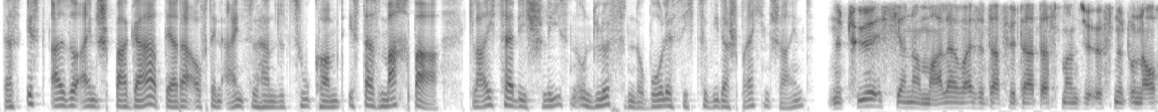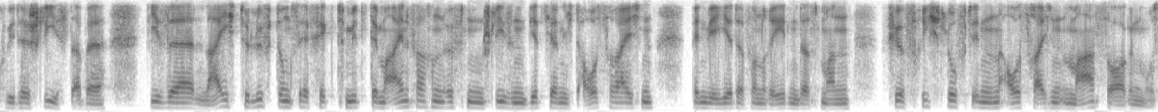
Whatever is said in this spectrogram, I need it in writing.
das ist also ein Spagat, der da auf den Einzelhandel zukommt. Ist das machbar? Gleichzeitig schließen und lüften, obwohl es sich zu widersprechen scheint? Eine Tür ist ja normalerweise dafür da, dass man sie öffnet und auch wieder schließt. Aber dieser leichte Lüftungseffekt mit dem einfachen Öffnen und Schließen wird ja nicht ausreichen, wenn wir hier davon reden, dass man für Frischluft in ausreichendem Maß sorgen muss.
